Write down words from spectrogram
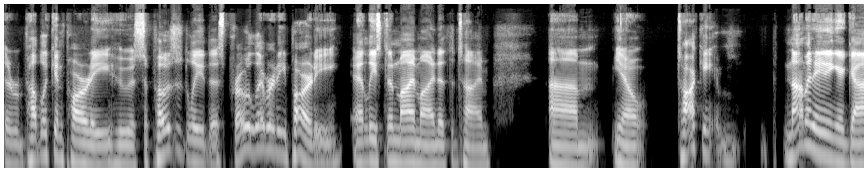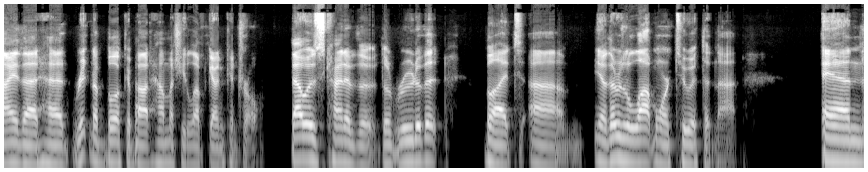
the Republican Party, who is supposedly this pro liberty party, at least in my mind at the time, um, you know, talking, nominating a guy that had written a book about how much he loved gun control. That was kind of the the root of it, but um, you know, there was a lot more to it than that. And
